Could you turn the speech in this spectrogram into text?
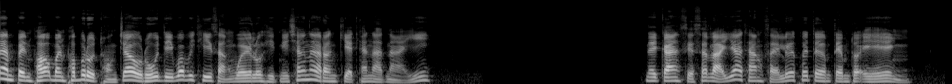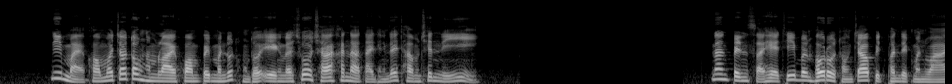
นั่นเป็นเพราะบรรพบุรุษของเจ้ารู้ดีว่าวิธีสังเวยโลหิตนี้ช่างน่ารังเกียจขนาดไหน ในการเสียสละหญ้าทางสายเลือดเพื่อเติมเต็มตัวเอง นี่หมายความว่าเจ้าต้องทำลายความเป็นมนุษย์ของตัวเองและชั่วช้าขนาดไหนถึงได้ทำเช่นนี้ นั่นเป็นสาเหตุที่บรรพบุรุษของเจ้าปิดผนึกมันไว้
